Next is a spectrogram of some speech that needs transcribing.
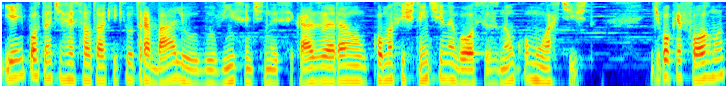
E é importante ressaltar aqui que o trabalho do Vincent, nesse caso, era como assistente de negócios, não como artista. De qualquer forma,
